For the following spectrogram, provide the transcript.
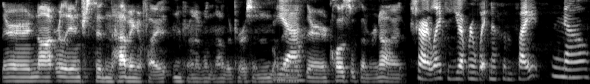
They're not really interested in having a fight in front of another person. Whether Yeah. they're close with them or not. Charlotte, did you ever witness them fight? no.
